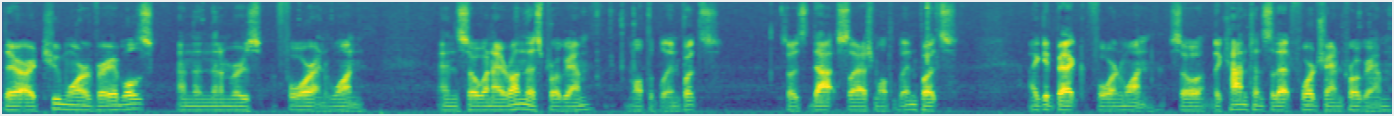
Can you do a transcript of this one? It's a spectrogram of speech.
there are two more variables and then the numbers 4 and 1. And so when I run this program, multiple inputs, so it's dot slash multiple inputs, I get back 4 and 1. So the contents of that Fortran program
